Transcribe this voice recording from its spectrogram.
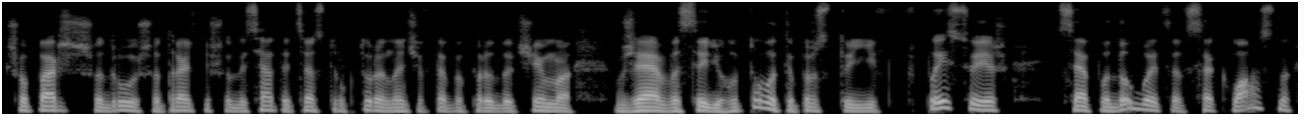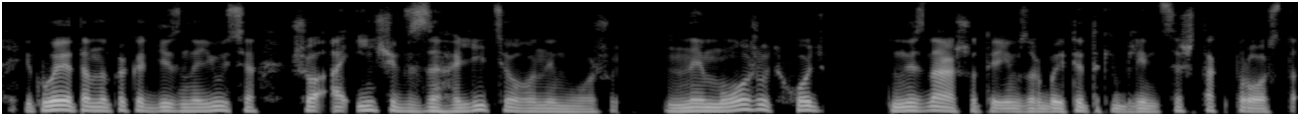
що перше, що друге, що третє, що десяте. Ця структура, наче в тебе перед очима вже висить готова. Ти просто її вписуєш, все подобається, все класно. І коли я там, наприклад, дізнаюся, що а інші взагалі цього не можуть, не можуть, хоч. Не знаю, що ти їм зробив. Ти такий, блін, це ж так просто.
